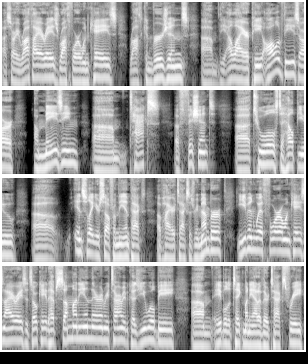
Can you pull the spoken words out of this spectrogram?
uh, sorry, Roth IRAs, Roth 401ks, Roth conversions, um, the LIRP. All of these are amazing um, tax efficient uh, tools to help you uh, insulate yourself from the impact of higher taxes. Remember, even with 401ks and IRAs, it's okay to have some money in there in retirement because you will be um, able to take money out of there tax free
